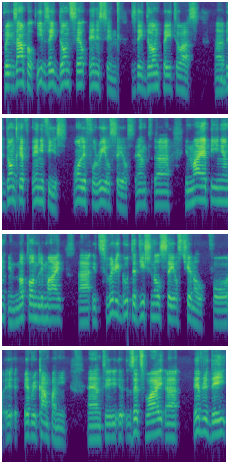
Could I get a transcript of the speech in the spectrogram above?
For example, if they don't sell anything, they don't pay to us. Uh, we don't have any fees, only for real sales. And uh, in my opinion, and not only my, uh, it's very good additional sales channel for every company. And uh, that's why uh, every day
